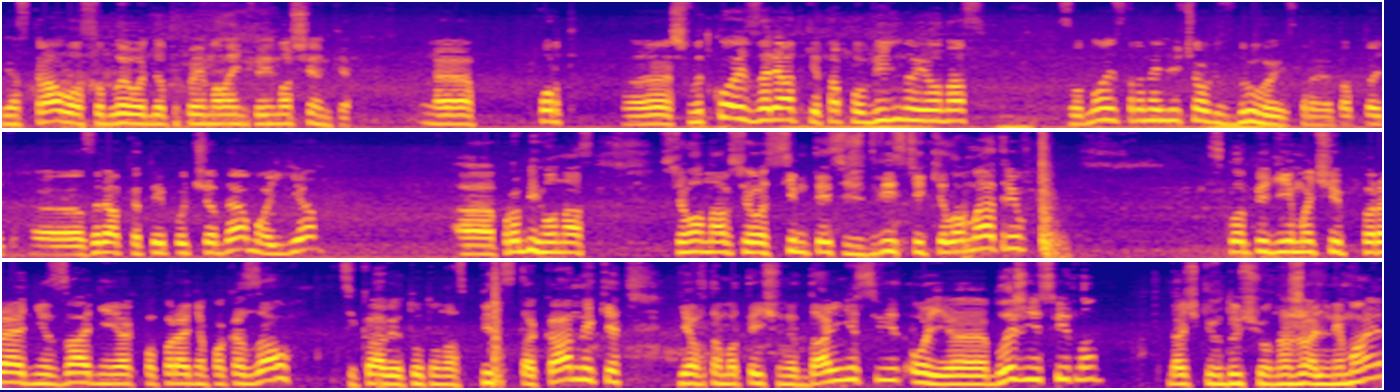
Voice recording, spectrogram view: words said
яскраво, особливо для такої маленької машинки. Е, порт е, швидкої зарядки та повільної у нас з одної сторони лючок, з другої сторони. Тобто е, зарядка типу ЧДМО є. Е, пробіг у нас всього-навсього 7200 км. Склопідіймачі передні, задні, як попередньо показав. Цікаві тут у нас підстаканники, є автоматичне дальнє світ... Ой, е, ближнє світло. Датчиків дощу, на жаль, немає.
